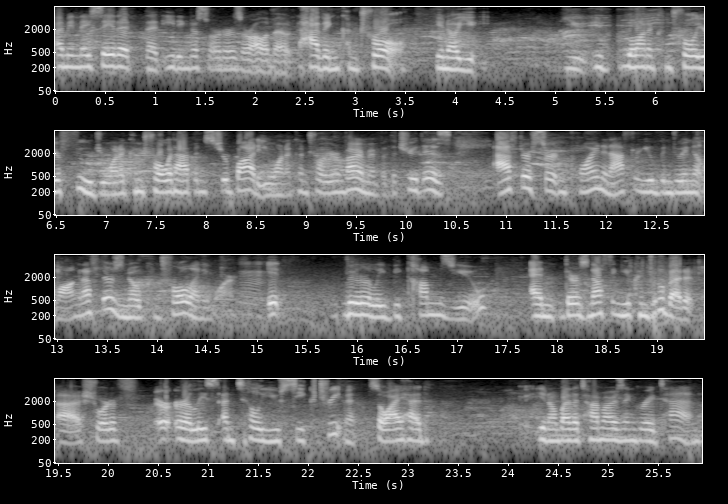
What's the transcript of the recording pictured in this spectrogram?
I mean, they say that that eating disorders are all about having control. You know, you you you want to control your food. You want to control what happens to your body. You want to control your environment. But the truth is, after a certain point, and after you've been doing it long enough, there's no control anymore. Mm. It literally becomes you, and there's nothing you can do about it, uh, short of, or, or at least until you seek treatment. So I had, you know, by the time I was in grade ten.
